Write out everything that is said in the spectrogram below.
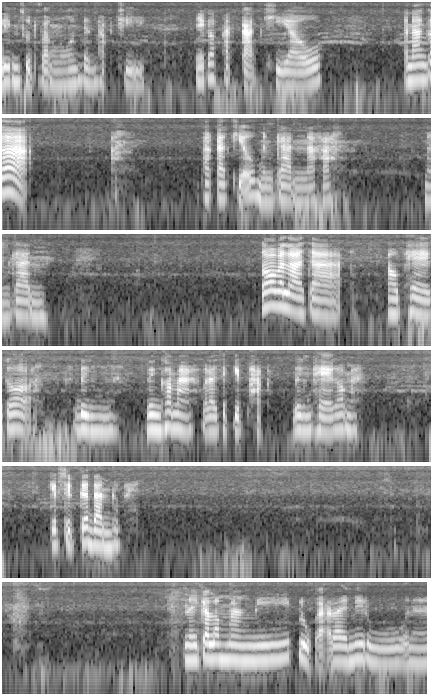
ริมสุดฝั่งนู้นเป็นผักชี นี่ก็ผักกาดเขียว อันนั้นก็ผักกาดเขียวเหมือนกันนะคะ เหมือนกัน ก็เวลาจะเอาแพรก็ดึงดึงเข้ามา เวลาจะเก็บผัก ดึงแพรเข้ามา เก็บเสร็จก็ดันเข้าไป ในกระมังนี้ปลูกอะไรไม่รู้นะ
